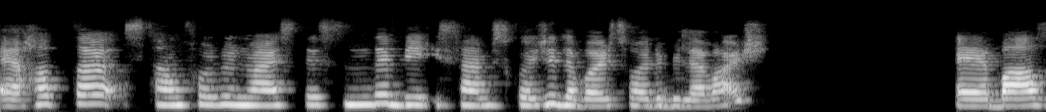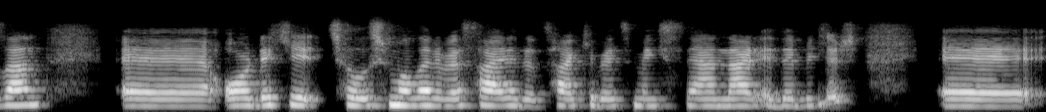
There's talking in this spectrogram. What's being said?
Eee, hatta Stanford Üniversitesi'nde bir İslam psikoloji laboratuvarı bile var. Eee, bazen, eee, oradaki çalışmaları vs. de takip etmek isteyenler edebilir. Eee,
